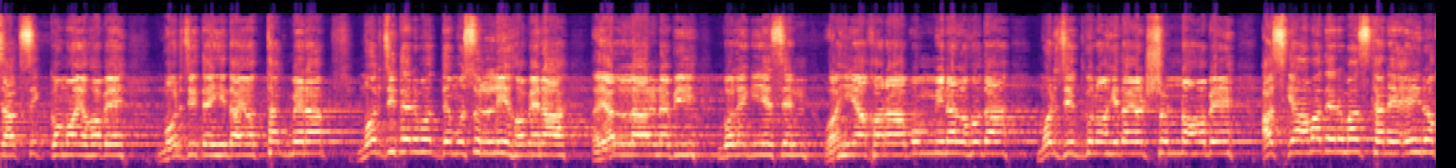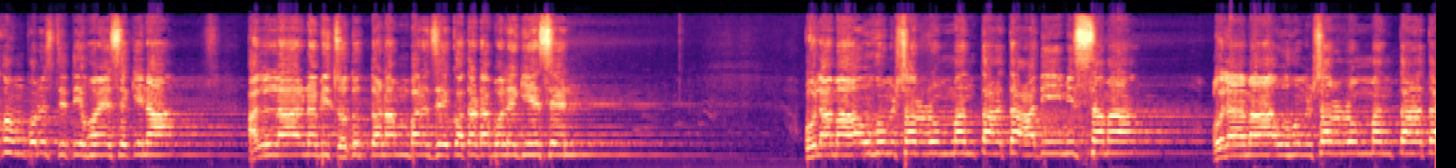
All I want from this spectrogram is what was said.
চাকচিক্যময় হবে। মসজিদে হৃদায়ত থাকবে না, মসজিদের মধ্যে মুসল্লি হবে না। তাই আল্লাহর নবী বলে গিয়েছেন, ওয়াহিয়া খরাবুম মিনাল হুদা মসজিদগুলো হৃদায়ত শূন্য হবে। আজকে আমাদের মাঝখানে এই রকম পরিস্থিতি হয়েছে কিনা? আল্লাহর নবী চতুর্থ নাম্বার যে কথাটা বলে গিয়েছেন ওলামা উহুম শাররুম মান তাহতা আদিমিস সামা উলামা উহুম শাররুম মান তাহতা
